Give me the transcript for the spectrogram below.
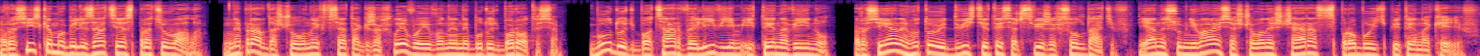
Російська мобілізація спрацювала. Неправда, що у них все так жахливо і вони не будуть боротися. Будуть, бо цар велів їм іти на війну. Росіяни готують 200 тисяч свіжих солдатів. Я не сумніваюся, що вони ще раз спробують піти на Київ.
